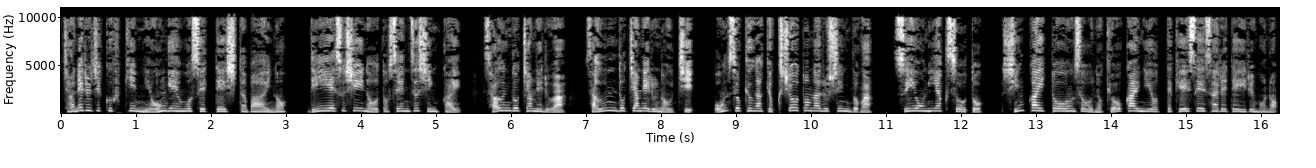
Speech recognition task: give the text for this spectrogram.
チャネル軸付近に音源を設定した場合の DSC の音線図深海、サウンドチャネルは、サウンドチャネルのうち、音速が極小となる深度が、水温薬層と深海等音層の境界によって形成されているもの。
